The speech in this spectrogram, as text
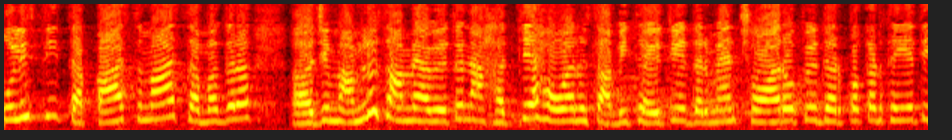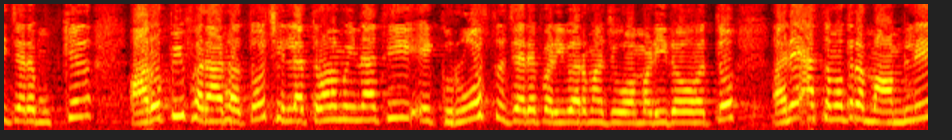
પોલીસની તપાસમાં સમગ્ર જે મામલો સામે આવ્યો હતો અને હત્યા હોવાનું સાબિત થયું હતું. એ દરમિયાન છ આરોપીઓ ધરપકડ થઈ હતી. જ્યારે મુખ્ય આરોપી ફરાર હતો. છેલ્લા ત્રણ મહિનાથી એક રોષ જ્યારે પરિવારમાં જોવા મળી રહ્યો હતો. અને આ સમગ્ર મામલે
